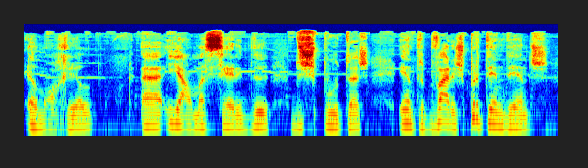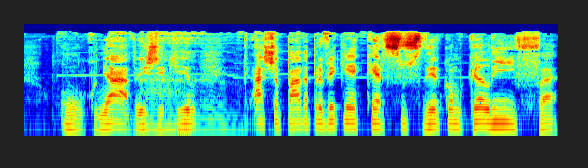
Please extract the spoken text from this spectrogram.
ele morre ele. Ah, e há uma série de disputas entre vários pretendentes, um cunhado, isto e aquilo, à chapada para ver quem é que quer suceder como califa.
